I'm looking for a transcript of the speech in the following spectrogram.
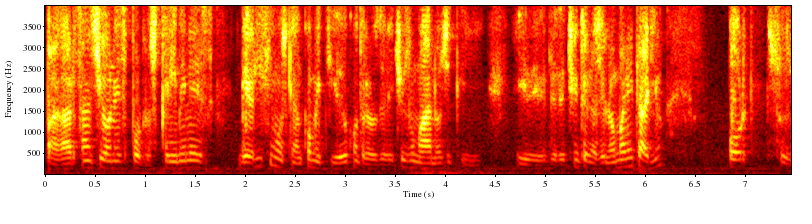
pagar sanciones por los crímenes gravísimos que han cometido contra los derechos humanos y, que, y de derecho internacional humanitario, porque sus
